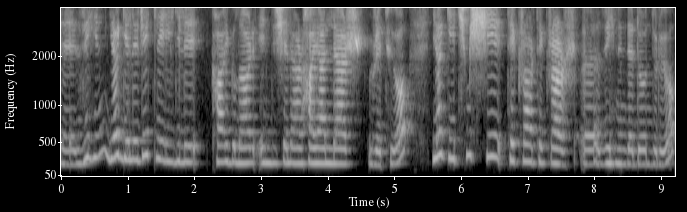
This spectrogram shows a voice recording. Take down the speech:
Ee, zihin ya gelecekle ilgili kaygılar, endişeler, hayaller üretiyor ya geçmişi tekrar tekrar e, zihninde döndürüyor.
